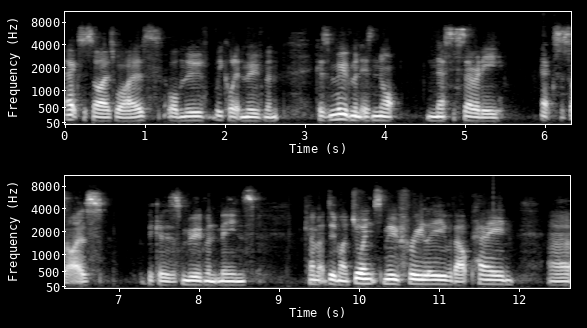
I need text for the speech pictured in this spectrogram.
exercise wise, or move, we call it movement, because movement is not necessarily exercise, because movement means can I do my joints move freely without pain? Uh,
